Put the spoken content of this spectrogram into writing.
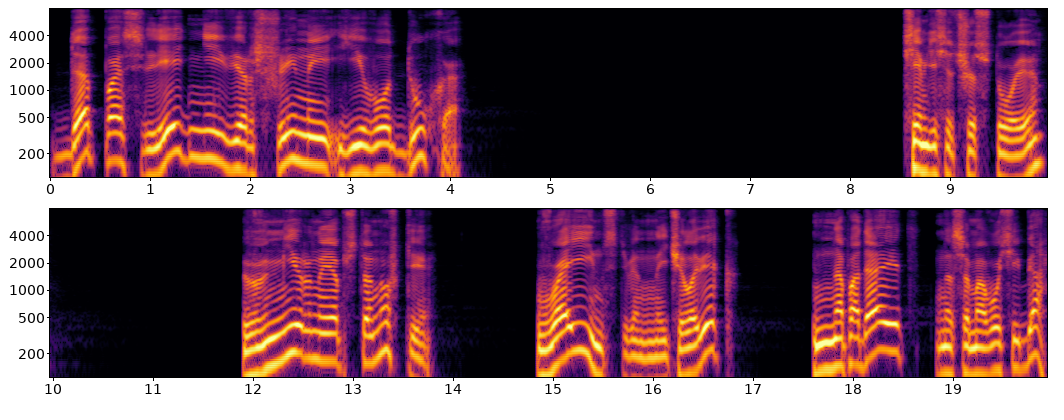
до последней вершины его духа. 76. В мирной обстановке воинственный человек нападает на самого себя.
